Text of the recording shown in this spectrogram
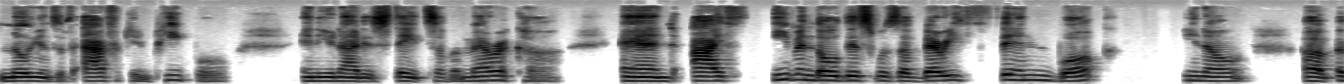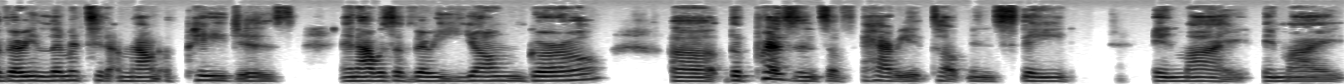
millions of African people in the United States of America. And I, even though this was a very thin book, you know, a, a very limited amount of pages, and I was a very young girl, uh, the presence of Harriet Tubman stayed in my in my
